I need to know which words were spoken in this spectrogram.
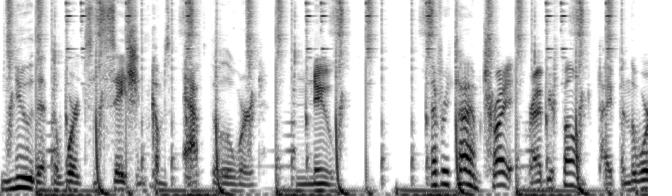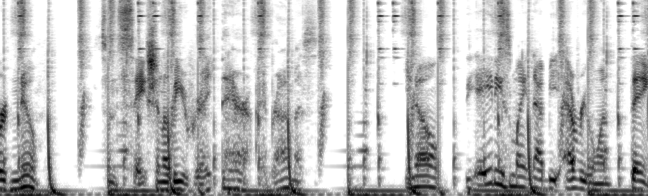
knew that the word sensation comes after the word new. Every time, try it. Grab your phone, type in the word new. Sensation will be right there, I promise. You know, the 80s might not be everyone's thing,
